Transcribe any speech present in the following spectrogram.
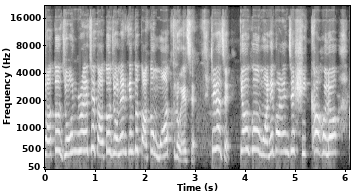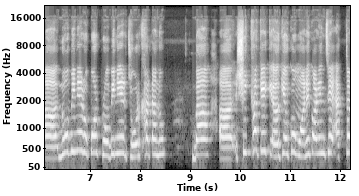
যত জোন রয়েছে তত জনের কিন্তু তত মত রয়েছে ঠিক আছে? কেউ কেউ মনে করেন যে শিক্ষা হলো আহ, নবীনের উপর প্রবীণের জোর খাটানো বা শিক্ষাকে কেউ কেউ মনে করেন যে একটা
